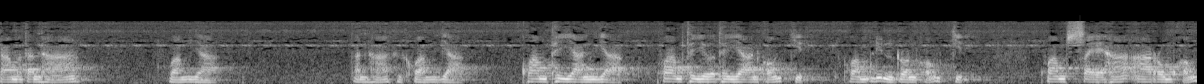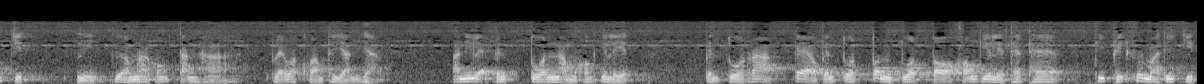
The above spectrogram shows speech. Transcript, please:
กามตัณหา ความอยาก ตัณหาคือความอยาก ความทยานอยาก ความทะเยอทะยานของจิต ความดิ้นรนของจิต ความแสหาอารมณ์ของจิตนี่คืออำนาจของตัณหา แปลว่าความทยานอยาก อันนี้แหละเป็นตัวนำของกิเลส เป็นตัวรากแก้วเป็นตัวต้นตัวต่อของกิเลสแท้ๆที่ผลิตขึ้นมาที่จิต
